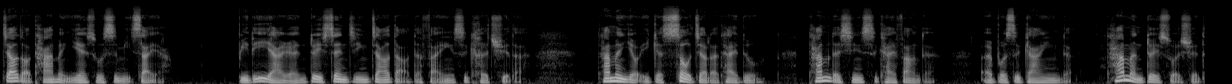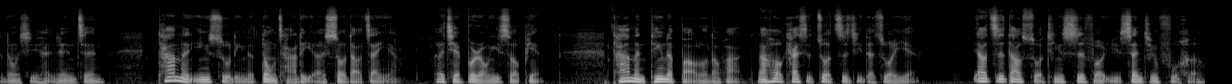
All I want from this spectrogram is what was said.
教导他们耶稣是弥赛亚。比利亚人对圣经教导的反应是可取的。他们有一个受教的态度，他们的心是开放的，而不是刚硬的。他们对所学的东西很认真，他们因属灵的洞察力而受到赞扬，而且不容易受骗。他们听了保罗的话，然后开始做自己的作业，要知道所听是否与圣经符合。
